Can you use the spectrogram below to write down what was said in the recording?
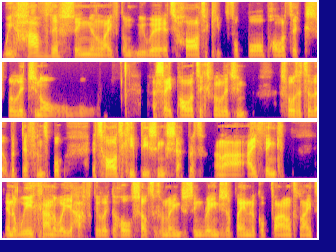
we have this thing in life, don't we, where it's hard to keep football, politics, religion, or I say politics, and religion. I suppose it's a little bit different, but it's hard to keep these things separate. And I, I think, in a weird kind of way, you have to, like the whole Celtics and Rangers thing. Rangers are playing in a cup final tonight,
